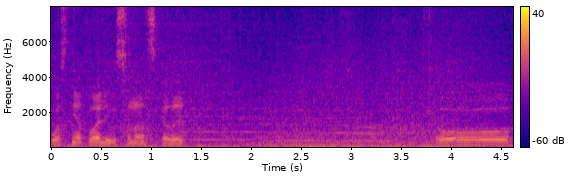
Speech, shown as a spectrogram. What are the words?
Хвост не отвалился, надо сказать. О, -о, -о.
